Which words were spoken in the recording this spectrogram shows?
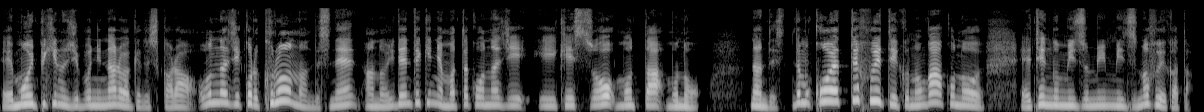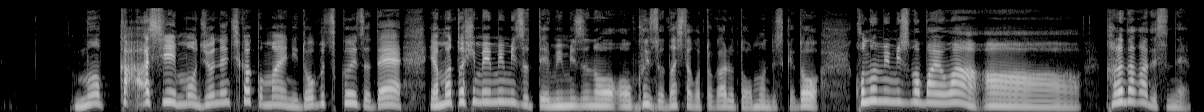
えー、もう1匹の自分になるわけですから同じこれクローンなんですね。あの遺伝的には全く同じ形質を持ったものなんです。でもこうやって増えていくのがこの、えー、天狗ミズミミズの増え方。昔、もう10年近く前に動物クイズで、ヤマトヒメミミズっていうミミズのクイズを出したことがあると思うんですけど、このミミズの場合は、あ体がですね、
